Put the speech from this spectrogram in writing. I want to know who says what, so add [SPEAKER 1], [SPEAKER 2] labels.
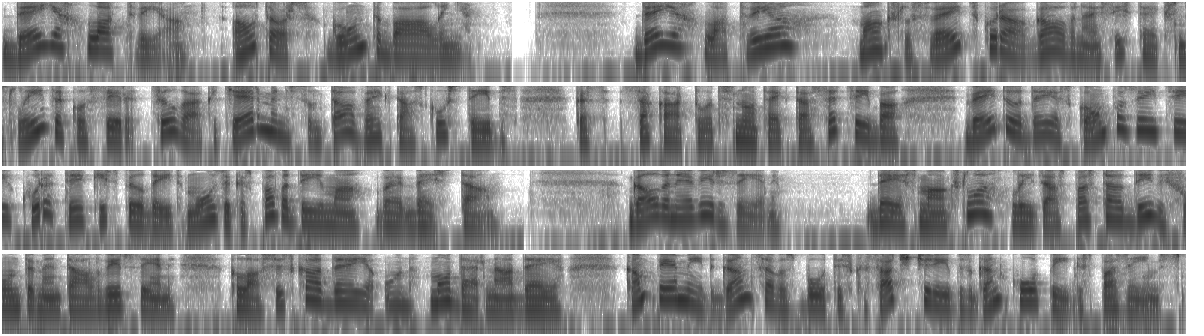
[SPEAKER 1] Deja Latvijā. Autors Gunta Bāliņa. Deja Latvijā mākslas veids, kurā galvenais izteiksmes līdzeklis ir cilvēka ķermenis un tā veiktās kustības, kas sakārtotas noteiktā secībā, veido dejas kompozīciju, kura tiek izpildīta mūzikas pavadījumā vai bez tā. Galvenie virzieni Dejas mākslā līdzās pastāv divi fundamentāli virzieni - klasiskā dēja un modernā dēja, kam piemīt gan savas būtiskas atšķirības, gan kopīgas pazīmes.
